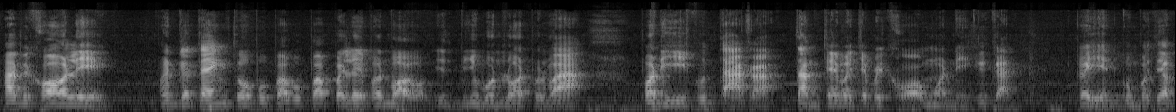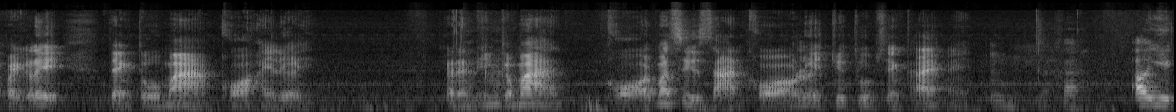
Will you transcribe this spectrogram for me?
พาไปขอเลขเพิ่นก็แต่งตัวปุ๊บปั๊บปุ๊บปั๊บไปเลยเพิ่นบอกอยู่บนรถเพิ่นว่าพอดีคุณตาก็ตั้งใจว่าจะไปของวดนี้คือกัน ก็เห็นกลุ่มพอเที่ยงไปก็เลย แต่งตัวมาขอให้เลยกระนั้นนิงก็มาขอมาสื่อสารขอเลยจุดทูบเสียงทายให้อืมนะคะเอาอีก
